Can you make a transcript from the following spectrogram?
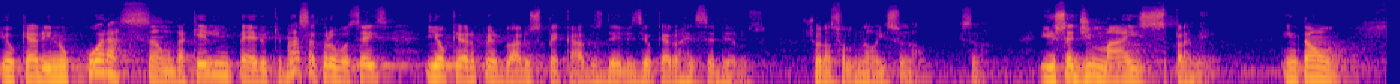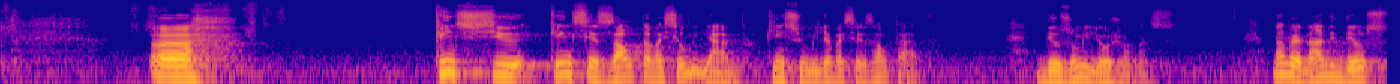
eu quero ir no coração daquele império que massacrou vocês e eu quero perdoar os pecados deles e eu quero recebê-los. Jonas falou: não, isso não, isso não. Isso é demais para mim. Então, uh, quem, se, quem se exalta vai ser humilhado, quem se humilha vai ser exaltado. Deus humilhou Jonas. Na verdade, Deus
